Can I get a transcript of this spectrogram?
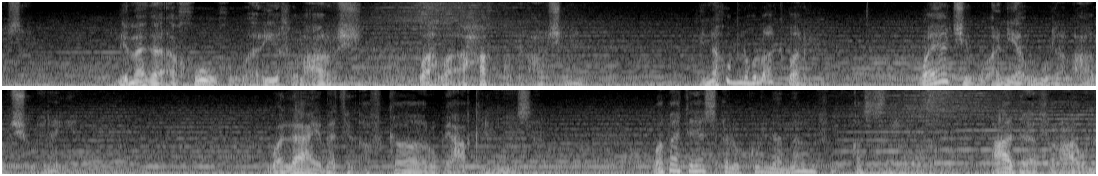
موسى لماذا أخوه وريث العرش وهو أحق بالعرش منه؟ إنه ابنه الأكبر ويجب أن يؤول العرش إليه. ولعبت الأفكار بعقل موسى. وبات يسأل كل من في القصر. عدا فرعون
